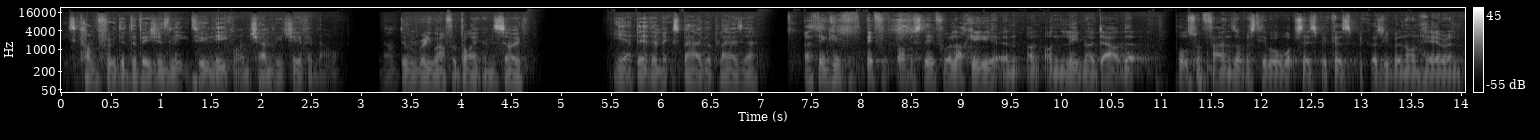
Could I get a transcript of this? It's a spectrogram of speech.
he's come through the divisions, League Two, League One, Championship, and now now doing really well for Brighton. So yeah, a bit of a mixed bag of players there. I think if, if obviously if we're lucky and on, on leave no doubt that Portsmouth fans obviously will watch this because because you've been on here and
